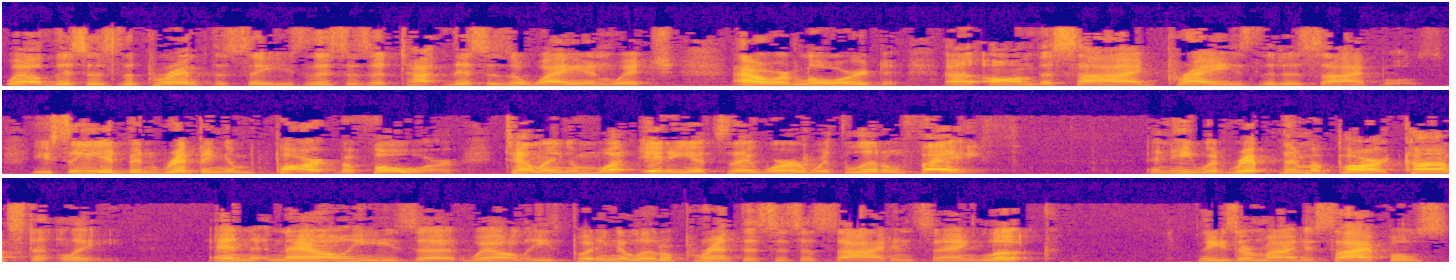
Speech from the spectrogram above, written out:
well, this is the parentheses. This is a t- this is a way in which our Lord uh, on the side praised the disciples. You see, he had been ripping them apart before, telling them what idiots they were with little faith, and he would rip them apart constantly. And now he's uh, well, he's putting a little parenthesis aside and saying, "Look, these are my disciples.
